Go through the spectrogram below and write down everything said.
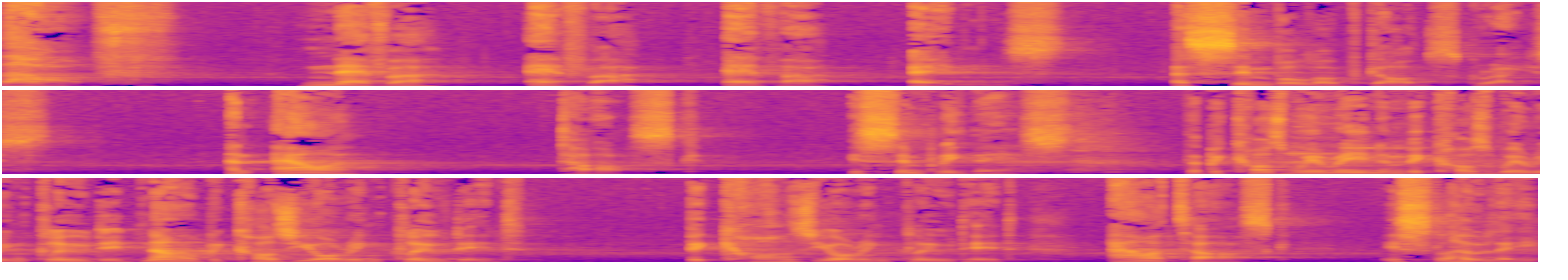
love never, ever, ever ends. A symbol of God's grace. And our task is simply this that because we're in and because we're included, now because you're included, because you're included, our task is slowly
